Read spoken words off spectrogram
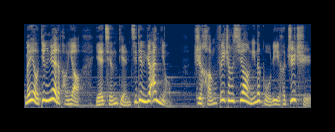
没有订阅的朋友，也请点击订阅按钮。志恒非常需要您的鼓励和支持。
